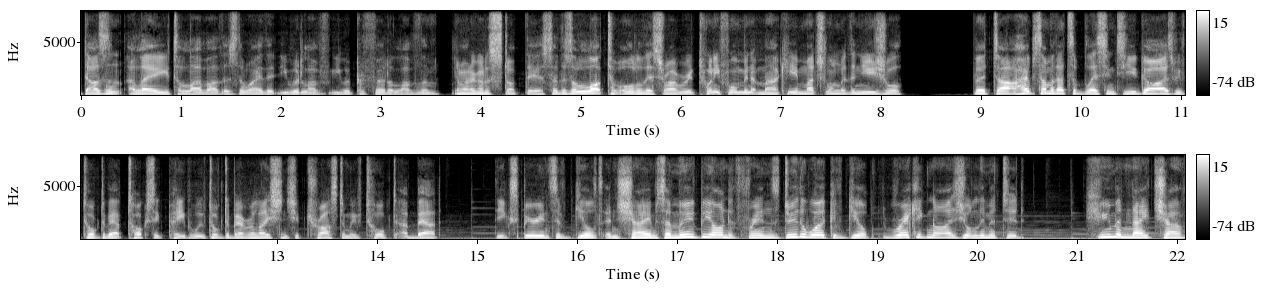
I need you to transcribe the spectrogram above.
doesn't allow you to love others the way that you would love you would prefer to love them. All right, I've got to stop there. So there's a lot to all of this, right? We're at 24 minute mark here, much longer than usual. But uh, I hope some of that's a blessing to you guys. We've talked about toxic people, we've talked about relationship trust, and we've talked about the experience of guilt and shame. So move beyond it, friends. Do the work of guilt. Recognize your limited human nature.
